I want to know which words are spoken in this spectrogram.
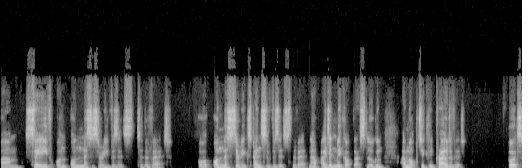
um, save on unnecessary visits to the vet or unnecessary expensive visits to the vet. Now, I didn't make up that slogan. I'm not particularly proud of it, but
